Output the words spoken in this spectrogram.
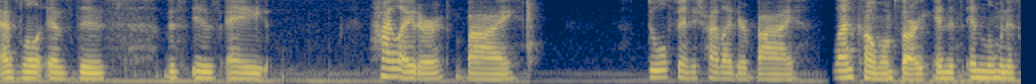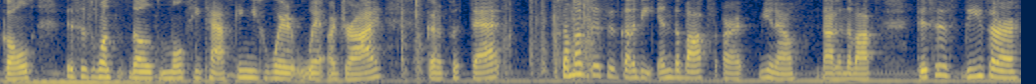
as well as this. This is a highlighter by dual finish highlighter by Lancome, I'm sorry, and it's in luminous gold. This is one of those multitasking. You can wear it wet or dry. Gonna put that. Some of this is gonna be in the box or, you know, not in the box. This is, these are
